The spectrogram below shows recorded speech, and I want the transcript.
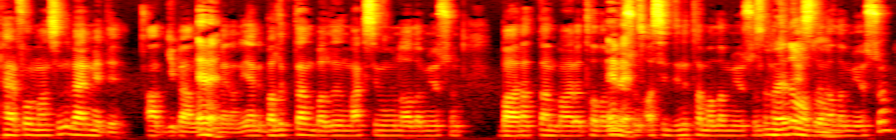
performansını vermedi gibi anladım evet. ben onu. Yani balıktan balığın maksimumunu alamıyorsun. Baharattan baharat alamıyorsun. Evet. Asidini tam alamıyorsun. Aslında patatesten alamıyorsun.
